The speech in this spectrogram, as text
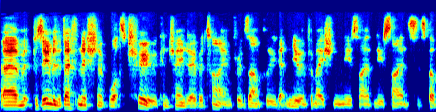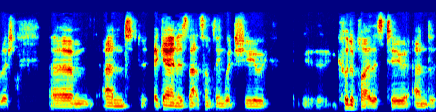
um, presumably, the definition of what's true can change over time. For example, you get new information, new science, new science is published, um, and again, is that something which you uh, could apply this to and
